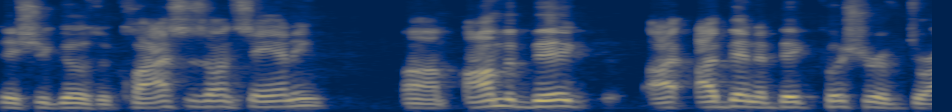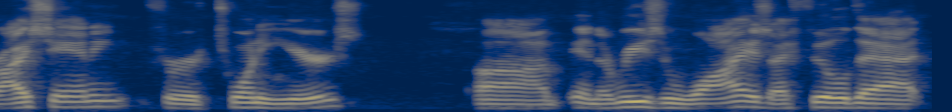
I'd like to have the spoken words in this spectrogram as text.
They should go through classes on sanding. Um, I'm a big, I, have been a big pusher of dry sanding for 20 years. Um, and the reason why is I feel that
